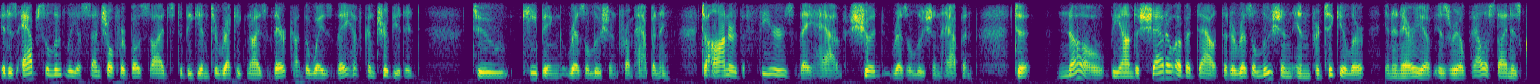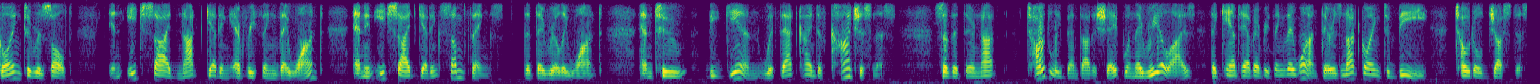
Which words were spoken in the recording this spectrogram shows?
It is absolutely essential for both sides to begin to recognize their the ways they have contributed to keeping resolution from happening, to honor the fears they have should resolution happen, to know beyond a shadow of a doubt that a resolution in particular in an area of Israel-Palestine is going to result in each side not getting everything they want and in each side getting some things that they really want, and to begin with that kind of consciousness so that they're not totally bent out of shape when they realize they can't have everything they want. There is not going to be total justice.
